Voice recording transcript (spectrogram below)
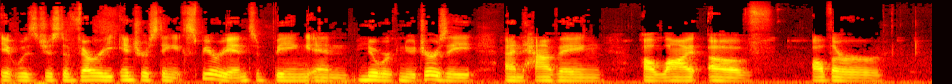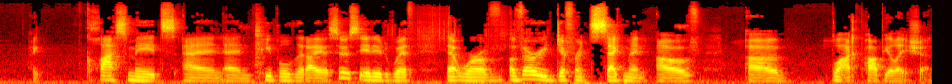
it was just a very interesting experience being in Newark, New Jersey and having a lot of other like classmates and and people that I associated with that were of a very different segment of uh, black population.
